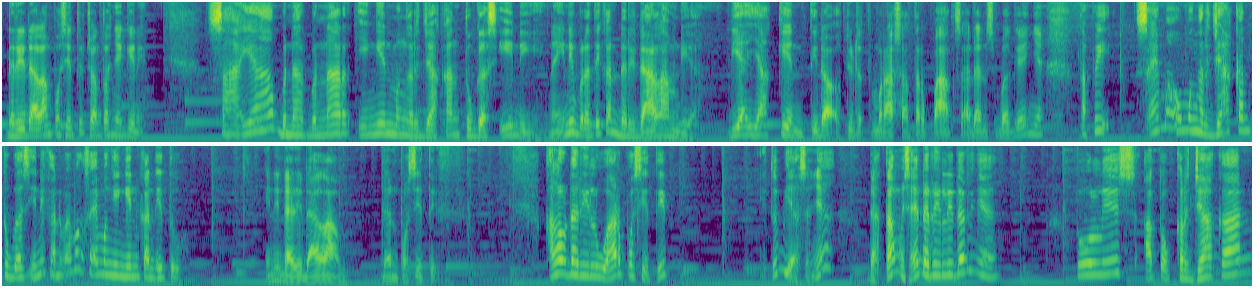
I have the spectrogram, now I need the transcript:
dari dalam positif contohnya gini saya benar-benar ingin mengerjakan tugas ini. Nah, ini berarti kan dari dalam dia. Dia yakin, tidak tidak merasa terpaksa dan sebagainya. Tapi saya mau mengerjakan tugas ini karena memang saya menginginkan itu. Ini dari dalam dan positif. Kalau dari luar positif, itu biasanya datang misalnya dari leadernya. Tulis atau kerjakan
